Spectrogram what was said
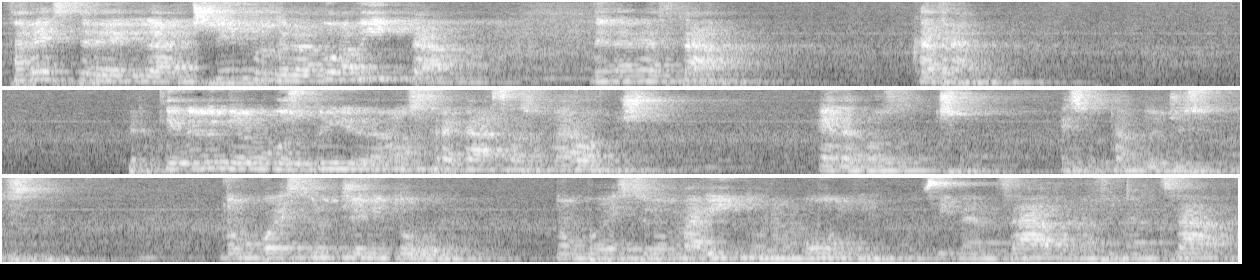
far essere il centro della tua vita nella realtà cadrà perché noi dobbiamo costruire la nostra casa su una roccia. E la roccia è soltanto Gesù Cristo. Non può essere un genitore non può essere un marito, una moglie un fidanzato, una fidanzata.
